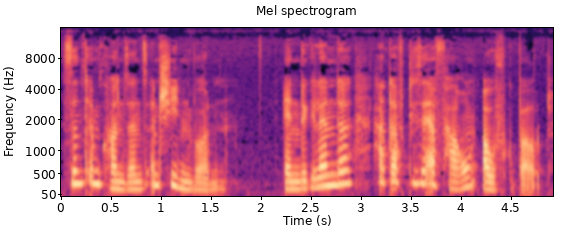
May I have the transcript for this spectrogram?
sind im Konsens entschieden worden. Ende Gelände hat auf diese Erfahrung aufgebaut.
